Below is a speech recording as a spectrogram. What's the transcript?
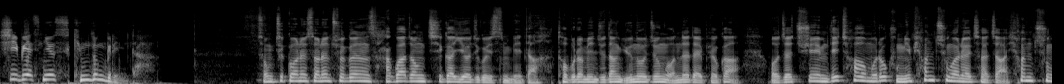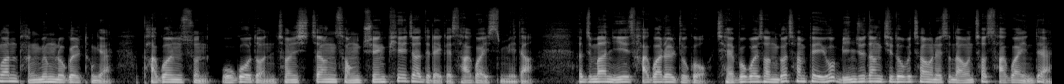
CBS 뉴스 김동bil입니다. 정치권에서는 최근 사과 정치가 이어지고 있습니다. 더불어민주당 윤호중 원내대표가 어제 취임 뒤 처음으로 국립현충원을 찾아 현충원 방명록을 통해 박원순, 오고돈 전 시장 성추행 피해자들에게 사과했습니다. 하지만 이 사과를 두고 재보궐선거 참패 이후 민주당 지도부 차원에서 나온 첫 사과인데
